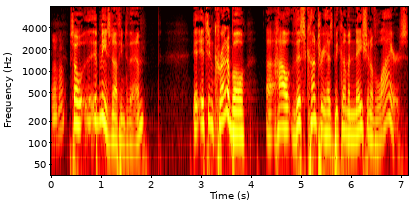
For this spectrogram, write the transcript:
Mhm. So it means nothing to them. It, it's incredible uh, how this country has become a nation of liars.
